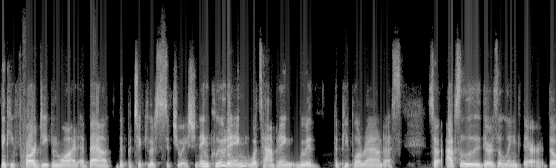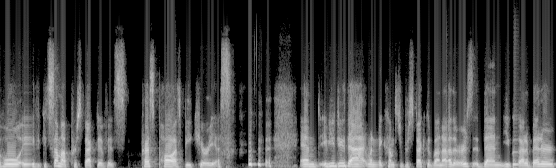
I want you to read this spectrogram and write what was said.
thinking far deep and wide about the particular situation, including what's happening with the people around us. So absolutely there's a link there. The whole, if you could sum up perspective, it's press pause, be curious. and if you do that when it comes to perspective on others, then you've got a better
